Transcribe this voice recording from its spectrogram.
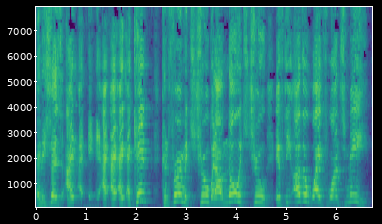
And he says, I, I, I, I can't confirm it's true, but I'll know it's true if the other wife wants me.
